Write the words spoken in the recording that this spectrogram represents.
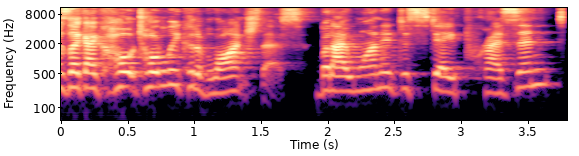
was like, I co- totally could have launched this, but I wanted to stay present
